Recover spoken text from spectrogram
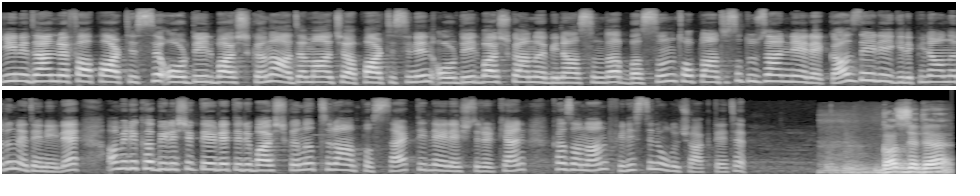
Yeniden Refah Partisi Ordu İl Başkanı Adem Ağaca Partisi'nin Ordu İl Başkanlığı binasında basın toplantısı düzenleyerek Gazze ile ilgili planları nedeniyle Amerika Birleşik Devletleri Başkanı Trump'ı sert dille eleştirirken kazanan Filistin olacak dedi. Gazze'de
